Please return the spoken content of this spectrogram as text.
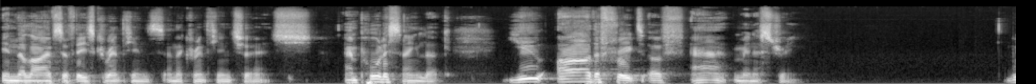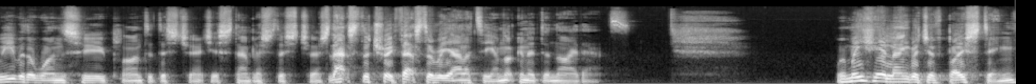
in the lives of these Corinthians and the Corinthian church. And Paul is saying, look, you are the fruit of our ministry. We were the ones who planted this church, established this church. That's the truth. That's the reality. I'm not going to deny that. When we hear language of boasting,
